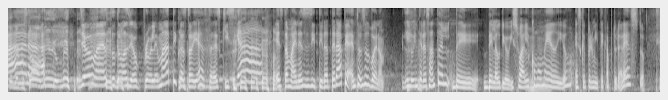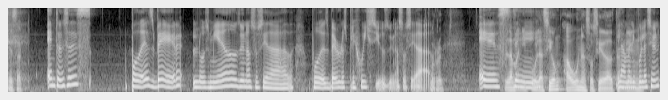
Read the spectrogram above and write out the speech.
que me gustaba a mí, vara? Dios mío. Yo, mae, esto es demasiado problemático, esta vieja está desquiciada, esta mae necesita ir a terapia. Entonces, bueno, lo interesante del, de- del audiovisual como medio es que permite capturar esto. Exacto. Entonces, podés ver los miedos de una sociedad, podés ver los prejuicios de una sociedad. Correcto. Este, La manipulación a una sociedad también. La manipulación,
